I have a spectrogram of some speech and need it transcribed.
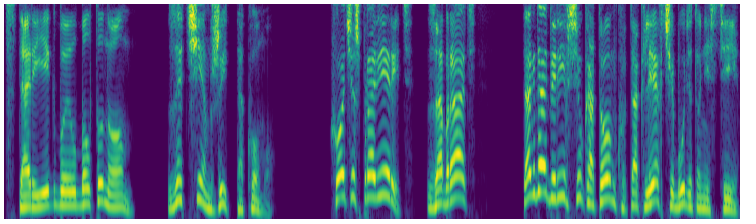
Старик был болтуном. Зачем жить такому? Хочешь проверить? Забрать? Тогда бери всю котомку, так легче будет унести.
